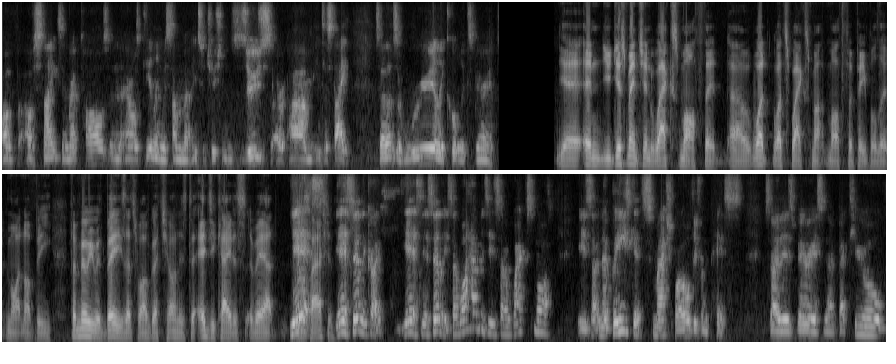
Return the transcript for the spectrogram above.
of, of snakes and reptiles, and, and I was dealing with some institutions, zoos um, interstate. So that was a really cool experience. Yeah, and you just mentioned wax moth. That uh, what what's wax moth for people that might not be familiar with bees? That's why I've got you on is to educate us about yes, your passion. Yeah, certainly, Craig. Yes, yes, certainly. So what happens is, so wax moth is you know, bees get smashed by all different pests. So there's various you know, bacterial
